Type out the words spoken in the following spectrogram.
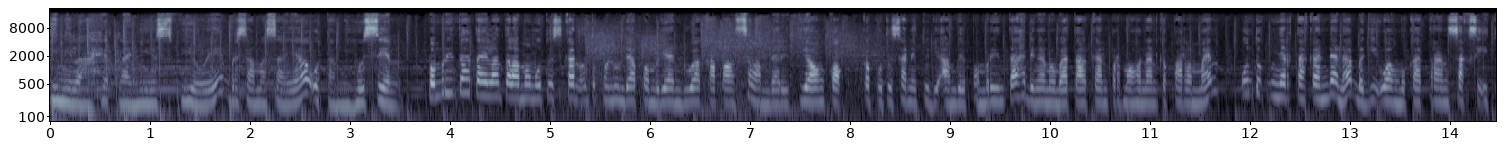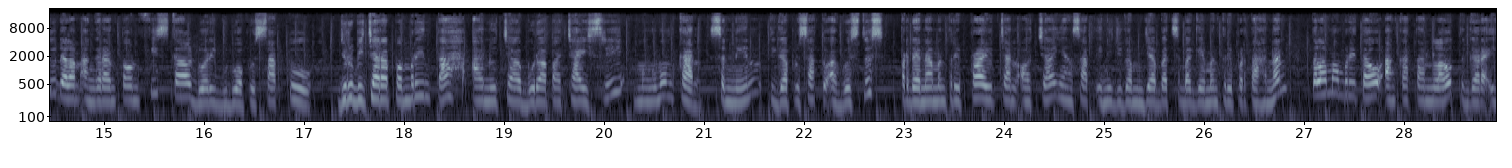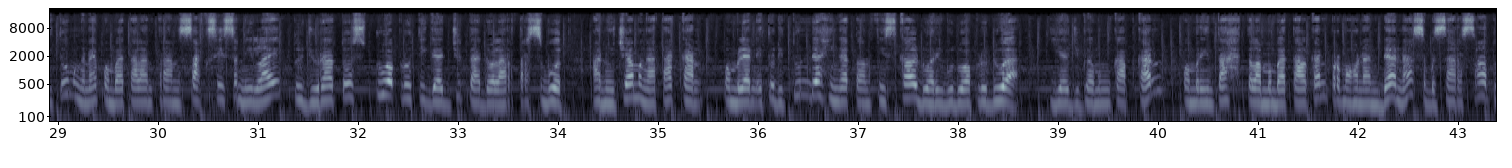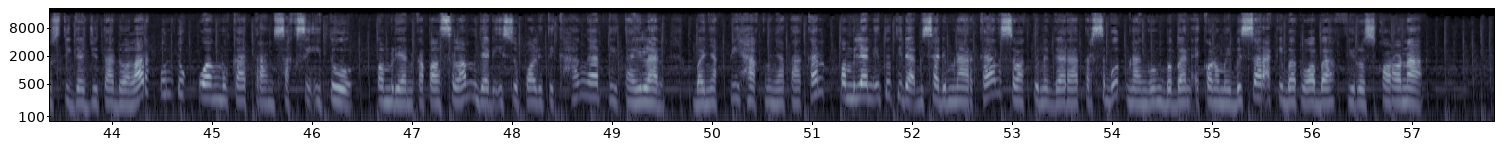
Inilah headline news VOA bersama saya Utami Husin. Pemerintah Thailand telah memutuskan untuk menunda pemberian dua kapal selam dari Tiongkok. Keputusan itu diambil pemerintah dengan membatalkan permohonan ke parlemen untuk menyertakan dana bagi uang muka transaksi itu dalam anggaran tahun fiskal 2021. Juru bicara pemerintah Anucha Burapa Chaisri mengumumkan Senin 31 Agustus Perdana Menteri Prayut Chan Ocha yang saat ini juga menjabat sebagai Menteri Pertahanan telah memberitahu Angkatan Laut negara itu mengenai pembatalan transaksi senilai 723 juta dolar tersebut tersebut. Anucha mengatakan pembelian itu ditunda hingga tahun fiskal 2022. Ia juga mengungkapkan pemerintah telah membatalkan permohonan dana sebesar 103 juta dolar untuk uang muka transaksi itu. Pembelian kapal selam menjadi isu politik hangat di Thailand. Banyak pihak menyatakan pembelian itu tidak bisa dibenarkan sewaktu negara tersebut menanggung beban ekonomi besar akibat wabah virus corona.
